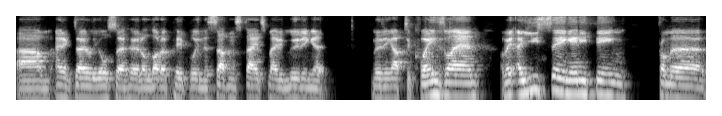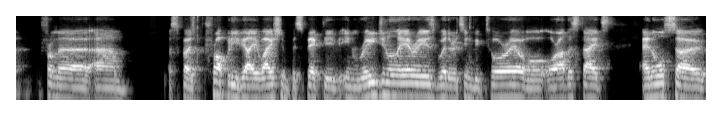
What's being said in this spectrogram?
Um, anecdotally, also heard a lot of people in the southern states maybe moving it, moving up to Queensland. I mean, are you seeing anything from a from a um, I suppose property valuation perspective in regional areas, whether it's in Victoria or, or other states, and also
